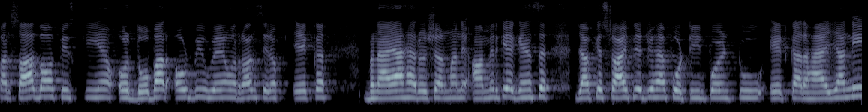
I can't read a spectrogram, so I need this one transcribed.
पर, सात बॉल फेस की हैं और दो बार आउट भी हुए हैं और रन सिर्फ़ एक बनाया है रोहित शर्मा ने आमिर के अगेंस्ट जबकि स्ट्राइक रेट जो है 14.28 का रहा है। यानी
